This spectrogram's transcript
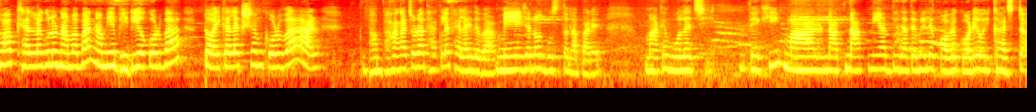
সব খেলনাগুলো নামাবা, নামিয়ে ভিডিও করবা টয় কালেকশন করবা আর ভাঙাচোরা থাকলে ফেলাই দেবা। মেয়ে যেন বুঝতে না পারে। মাকে বলেছি, দেখি মা আর নাত নাতনি আর দিদাতে মিলে কবে করে ওই কাজটা।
